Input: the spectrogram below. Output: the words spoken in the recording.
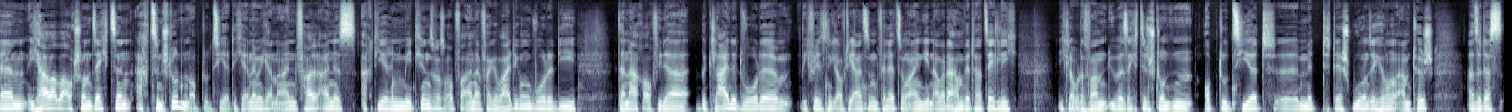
Ähm, ich habe aber auch schon 16, 18 Stunden obduziert. Ich erinnere mich an einen Fall eines achtjährigen Mädchens, was Opfer einer Vergewaltigung wurde, die danach auch wieder bekleidet wurde. Ich will jetzt nicht auf die einzelnen Verletzungen eingehen, aber da haben wir tatsächlich, ich glaube, das waren über 16 Stunden obduziert äh, mit der Spurensicherung am Tisch. Also das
